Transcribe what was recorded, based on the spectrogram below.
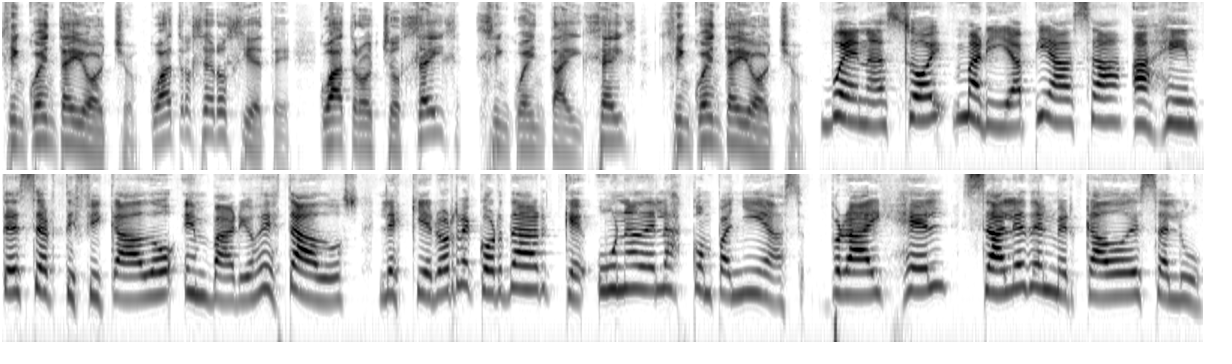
407-486-5658. Buenas, soy María Piazza, agente certificado en varios estados. Les quiero recordar que una de las compañías, Bright Health, sale del mercado de salud.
